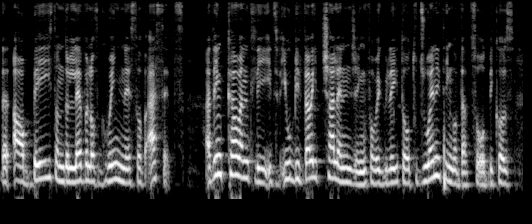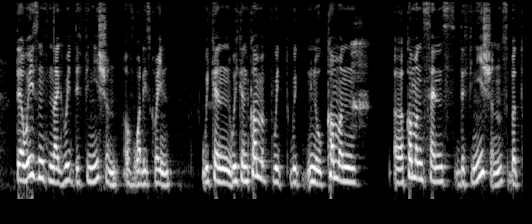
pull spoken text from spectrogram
that are based on the level of greenness of assets. I think currently it would be very challenging for regulator to do anything of that sort because there isn't an agreed definition of what is green. We can, we can come up with, with, you know, common uh, common sense definitions, but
